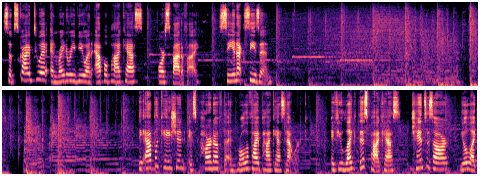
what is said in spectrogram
Subscribe to it and write a review on Apple Podcasts or Spotify. See you next season. The application is part of the Enrollify Podcast Network. If you like this podcast, chances are you'll like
